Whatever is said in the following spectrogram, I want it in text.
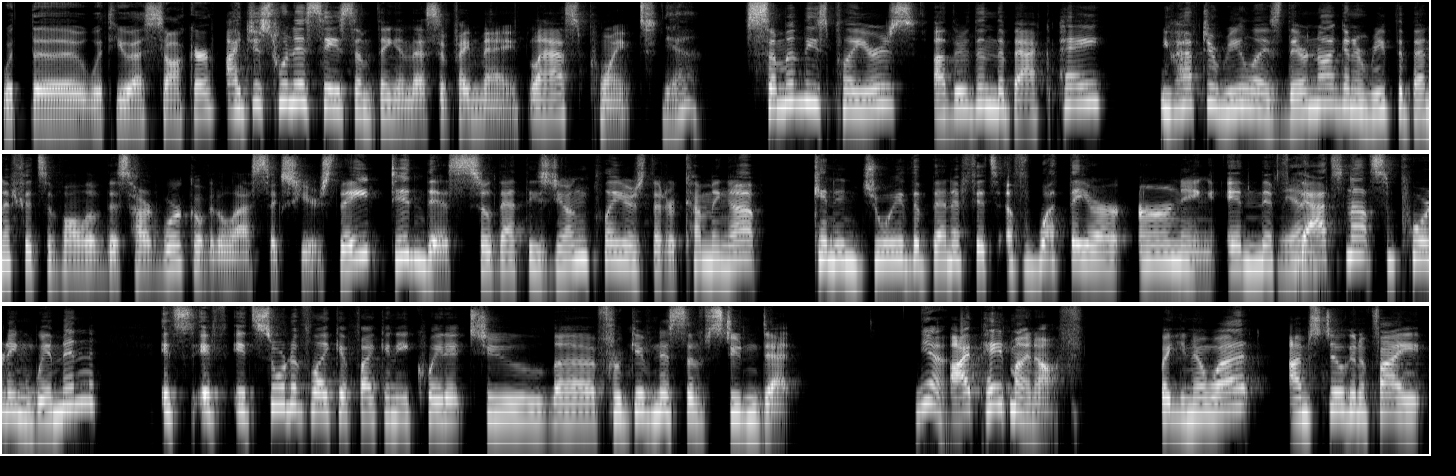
with the with US soccer. I just want to say something in this, if I may. Last point. Yeah. Some of these players, other than the back pay, you have to realize they're not going to reap the benefits of all of this hard work over the last six years. They did this so that these young players that are coming up can enjoy the benefits of what they are earning. And if Yeah. that's not supporting women, it's if it's sort of like if I can equate it to the forgiveness of student debt. Yeah. I paid mine off. But you know what? I'm still going to fight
